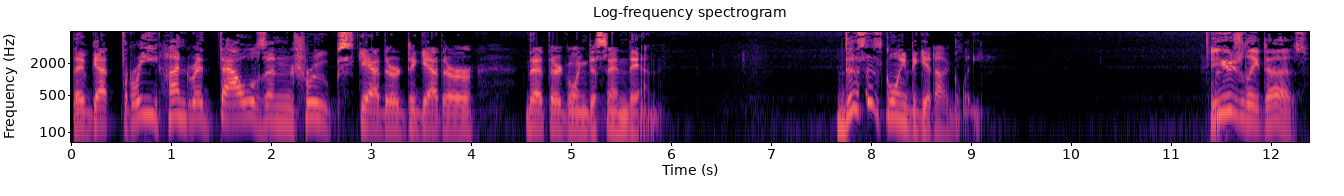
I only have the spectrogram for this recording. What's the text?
they've got 300,000 troops gathered together that they're going to send in. This is going to get ugly. It usually does.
